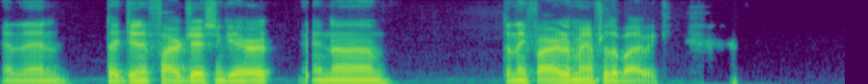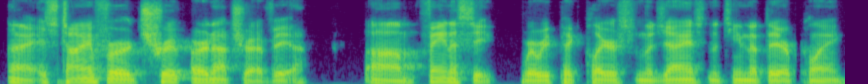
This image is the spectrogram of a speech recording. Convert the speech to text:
and then they didn't fire Jason Garrett, and um, then they fired him after the bye week. All right, it's time for trip or not trivia, um, fantasy, where we pick players from the Giants and the team that they are playing.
